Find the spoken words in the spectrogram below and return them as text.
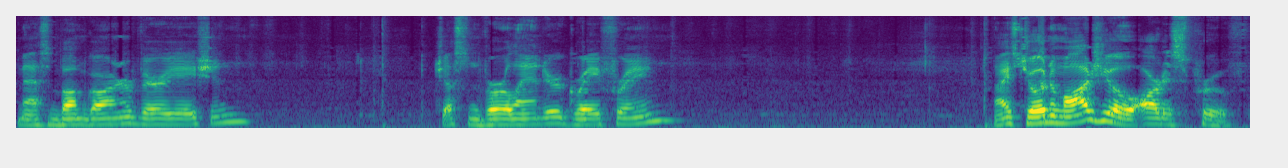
Madison Bumgarner variation. Justin Verlander, gray frame. Nice Joe DiMaggio artist proof.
